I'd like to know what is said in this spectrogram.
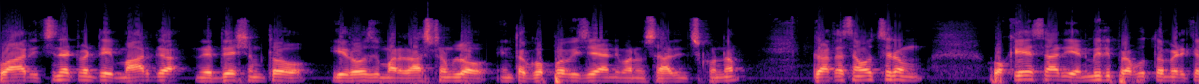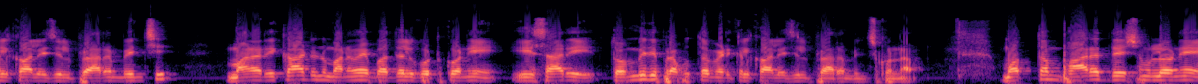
వారిచ్చినటువంటి మార్గ నిర్దేశంతో ఈరోజు మన రాష్ట్రంలో ఇంత గొప్ప విజయాన్ని మనం సాధించుకున్నాం. గత సంవత్సరం ఒకేసారి ఎనిమిది ప్రభుత్వ మెడికల్ కాలేజీలు ప్రారంభించి మన రికార్డును మనమే బద్దలు కొట్టుకొని ఈసారి తొమ్మిది ప్రభుత్వ మెడికల్ కాలేజీలు ప్రారంభించుకున్నాం. మొత్తం భారతదేశంలోనే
